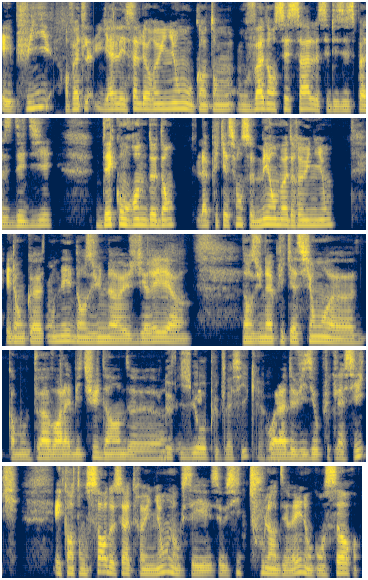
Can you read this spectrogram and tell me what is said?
Et puis, en fait, il y a les salles de réunion où quand on, on va dans ces salles, c'est des espaces dédiés. Dès qu'on rentre dedans, l'application se met en mode réunion. Et donc, euh, on est dans une, euh, je dirais, euh, dans une application euh, comme on peut avoir l'habitude hein, de, De visio plus classique. voilà, de visio plus classique. Et quand on sort de cette réunion, donc c'est aussi tout l'intérêt. Donc on sort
